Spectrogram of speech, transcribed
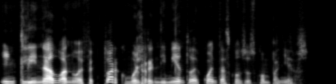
inclinado a no efectuar, como el rendimiento de cuentas con sus compañeros.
